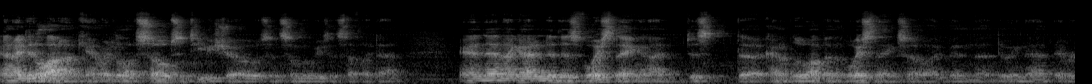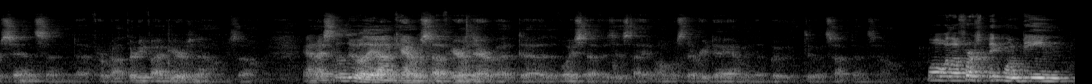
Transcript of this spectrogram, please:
and I did a lot on camera. I did a lot of soaps and TV shows and some movies and stuff like that. And then I got into this voice thing, and I just uh, kind of blew up in the voice thing. So I've been uh, doing that ever since, and uh, for about 35 years now. So, and I still do all the on-camera stuff here and there, but uh, the voice stuff is just I, almost every day I'm in the booth doing something. So. Well, with the first big one being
